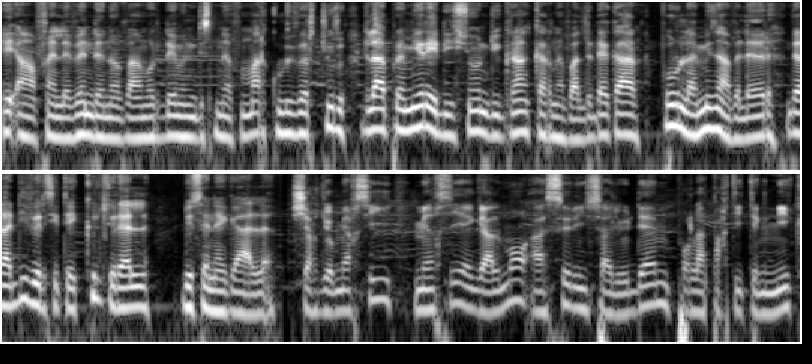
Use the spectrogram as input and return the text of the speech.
Et enfin, le 22 novembre 2019 marque l'ouverture de la première édition du Grand Carnaval de Dakar pour la mise en valeur de la diversité culturelle du Sénégal. Dieu, merci. Merci également à Serine Salioudem pour la partie technique.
